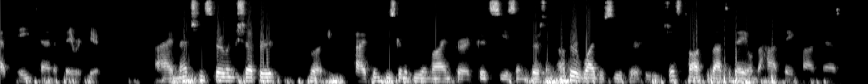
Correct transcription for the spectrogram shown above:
at A10 if they were here. I mentioned Sterling Shepard. Look, I think he's going to be in line for a good season. There's another wide receiver who we just talked about today on the Hot Take podcast.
